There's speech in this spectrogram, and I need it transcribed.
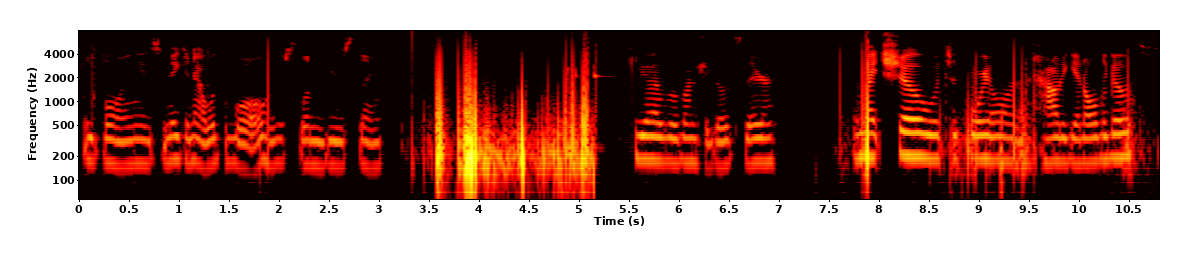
pretty boring. He's making out with the ball. Just let him do his thing. You have a bunch of goats there. I might show a tutorial on how to get all the goats.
